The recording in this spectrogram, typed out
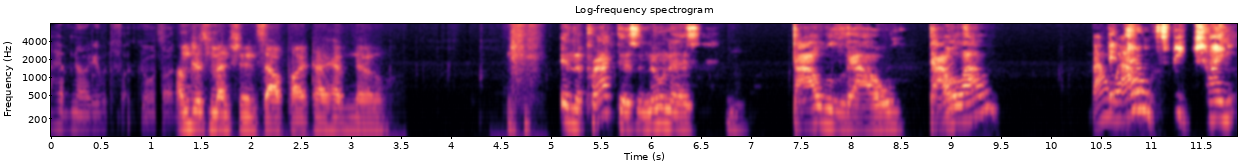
I have no idea what the fuck going on. I'm just mentioning South Park. I have no. In the practice known as Dao Lao. Dao Lao? Bow I don't speak Chinese.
